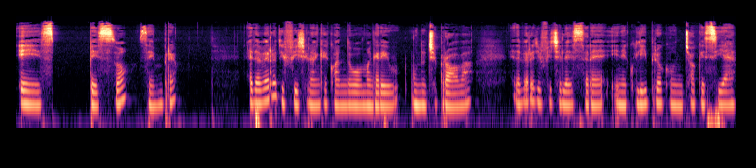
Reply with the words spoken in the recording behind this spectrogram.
e spesso, sempre, è davvero difficile anche quando magari uno ci prova, è davvero difficile essere in equilibrio con ciò che si è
